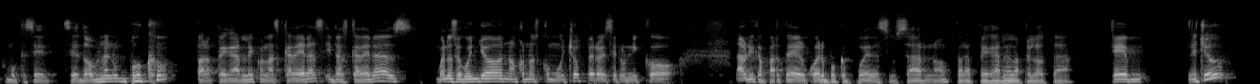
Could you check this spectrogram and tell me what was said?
como que se, se doblan un poco para pegarle con las caderas y las caderas bueno, según yo no conozco mucho, pero es el único, la única parte del cuerpo que puedes usar, ¿no? Para pegarle a la pelota. Que, de hecho,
